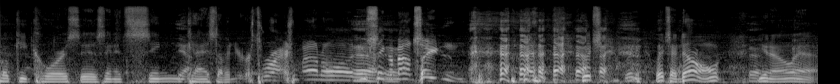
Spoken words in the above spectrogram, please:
hooky choruses and it's sing Yeah. kind of stuff, and you're thrash metal, and Yeah, you sing yeah. about Satan, which which I don't, you know, uh,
